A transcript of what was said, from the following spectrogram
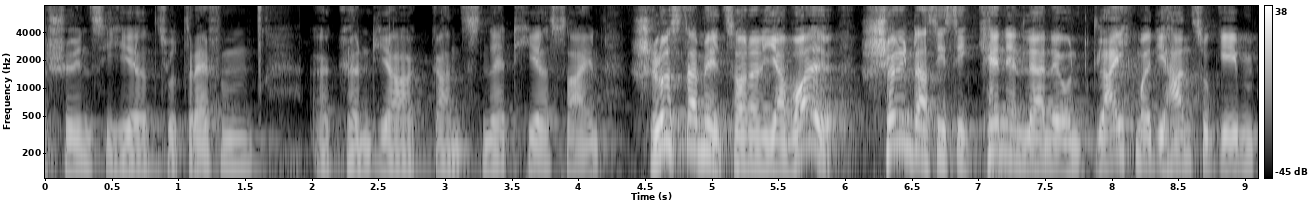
schön Sie hier zu treffen könnt ja ganz nett hier sein. Schluss damit, sondern jawohl, schön, dass ich Sie kennenlerne und gleich mal die Hand zu geben,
